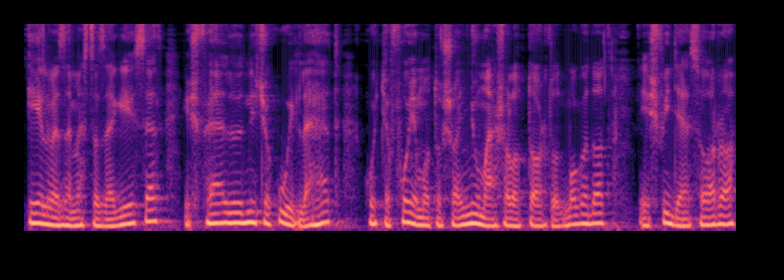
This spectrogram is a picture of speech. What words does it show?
élvezem ezt az egészet, és fejlődni csak úgy lehet, hogyha folyamatosan nyomás alatt tartod magadat, és figyelsz arra,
